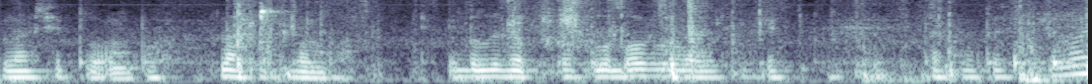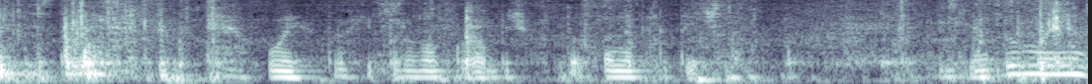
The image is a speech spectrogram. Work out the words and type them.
в наші пломбу. Нашу пломбу. Були запломбовані наушники. Так, на той стороні дістаємо. Ой, трохи порвав коробочку, тобто не критично. Я думаю.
